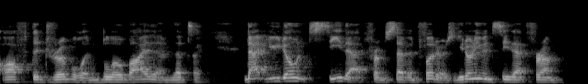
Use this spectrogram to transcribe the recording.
off the dribble and blow by them. That's like that you don't see that from seven footers. You don't even see that from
